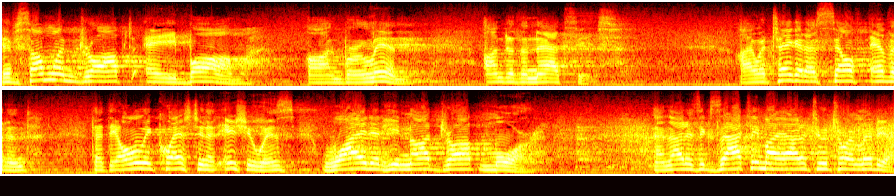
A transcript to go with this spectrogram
If someone dropped a bomb on Berlin under the Nazis. I would take it as self evident that the only question at issue is why did he not drop more? And that is exactly my attitude toward Libya.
